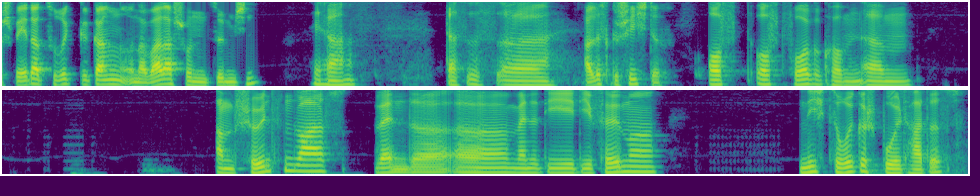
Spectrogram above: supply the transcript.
später zurückgegangen und da war das schon 'n Sümmchen. Ja, das ist, äh Alles Geschichte. oft oft vorgekommen. Ähm am schönsten war's, wenn du äh, wenn du die die Filme nicht zurückgespult hattest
